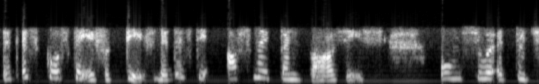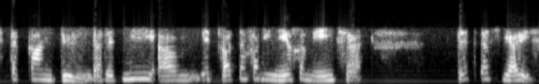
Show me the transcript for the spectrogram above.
Dit is koste-effektief. Dit is die afsnypunt basies om so 'n toets te kan doen dat dit nie ehm um, net wat nou van die 9 mense dit is juis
